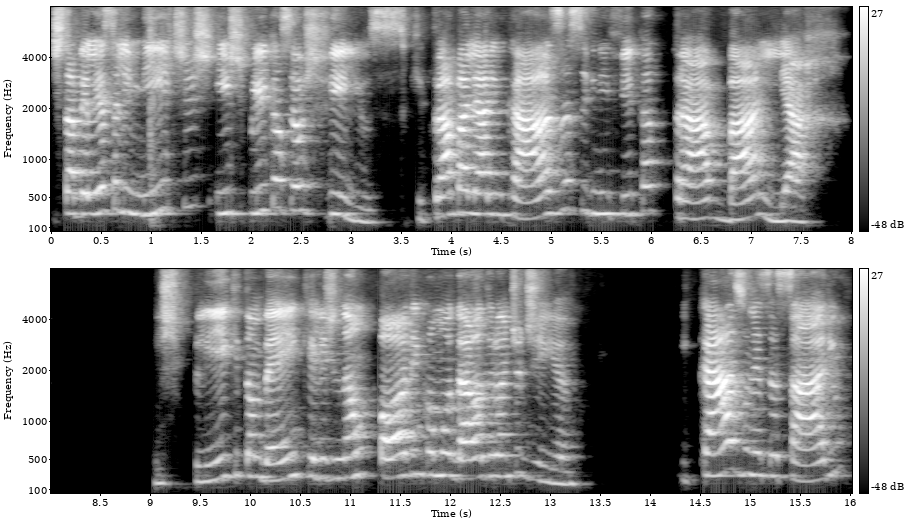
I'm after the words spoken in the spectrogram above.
Estabeleça limites e explique aos seus filhos que trabalhar em casa significa trabalhar. Explique também que eles não podem incomodá-la durante o dia. E, caso necessário,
